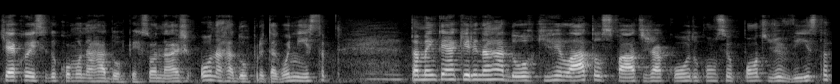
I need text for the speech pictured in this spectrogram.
que é conhecido como narrador personagem ou narrador protagonista. Também tem aquele narrador que relata os fatos de acordo com o seu ponto de vista,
